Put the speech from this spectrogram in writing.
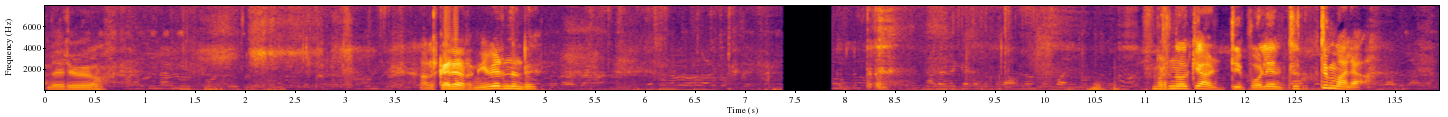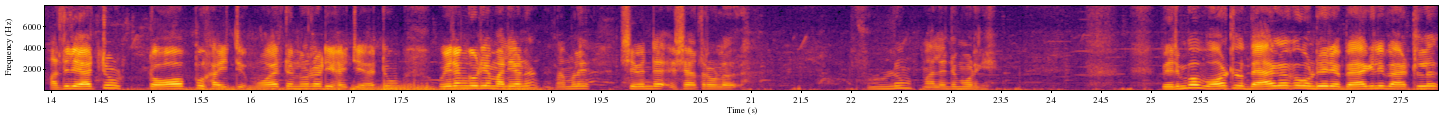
ഇതൊരു ആൾക്കാർ ഇറങ്ങി വരുന്നുണ്ട് ഇവിടെ നോക്കി അടിപൊളിയാണ് ചുറ്റും മല അതിലേറ്റവും ടോപ്പ് ഹൈറ്റ് മൂവായിരത്തി എണ്ണൂറ് അടി ഹൈറ്റ് ഏറ്റവും ഉയരം കൂടിയ മലയാണ് നമ്മൾ ശിവന്റെ ക്ഷേത്രമുള്ളത്. ഫുള്ളും മലന്റെ മുകളിൽ വരുമ്പോൾ ബോട്ടിൽ ബാഗൊക്കെ കൊണ്ടുവരിക. ബാഗിൽ ബാട്ടിൽ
